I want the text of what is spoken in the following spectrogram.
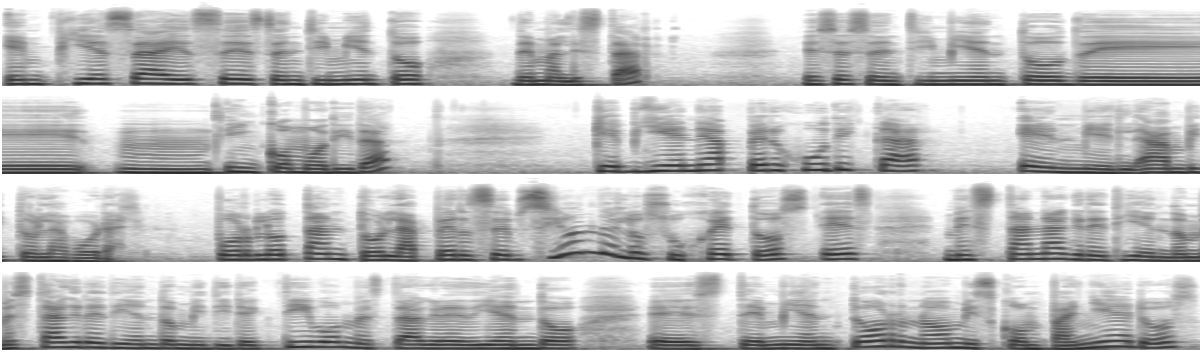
empieza ese sentimiento de malestar, ese sentimiento de mm, incomodidad que viene a perjudicar en mi ámbito laboral. Por lo tanto, la percepción de los sujetos es me están agrediendo, me está agrediendo mi directivo, me está agrediendo este mi entorno, mis compañeros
